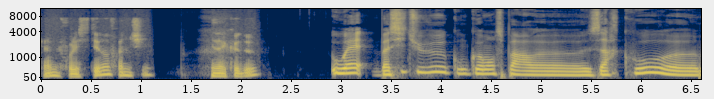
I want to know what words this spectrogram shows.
Quand même, il faut les citer, nos Frenchies. Il n'y en a que deux. Ouais, bah si tu veux qu'on commence par euh, Zarco, euh,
